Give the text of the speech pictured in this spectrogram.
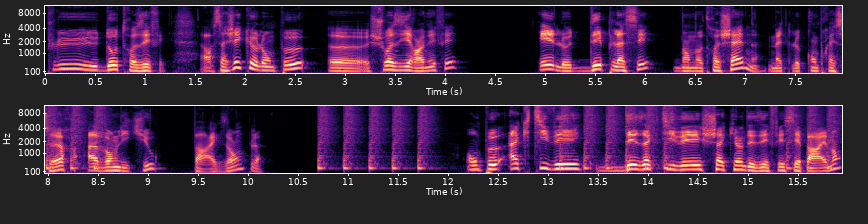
plus d'autres effets. Alors sachez que l'on peut euh, choisir un effet et le déplacer dans notre chaîne, mettre le compresseur avant l'EQ, par exemple. On peut activer, désactiver chacun des effets séparément.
